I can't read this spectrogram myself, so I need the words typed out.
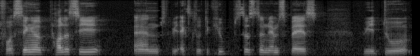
for single policy, and we exclude the Kube system namespace. We do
